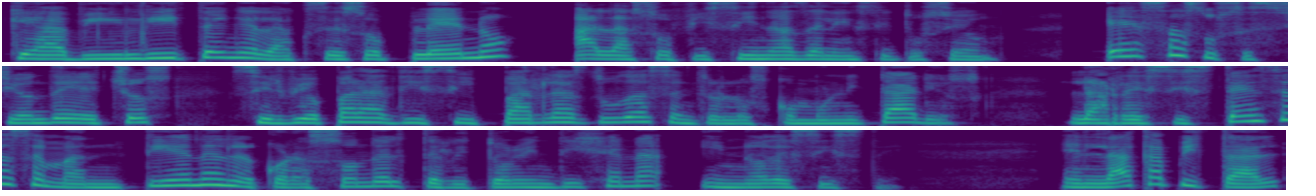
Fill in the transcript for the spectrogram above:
que habiliten el acceso pleno a las oficinas de la institución. Esa sucesión de hechos sirvió para disipar las dudas entre los comunitarios. La resistencia se mantiene en el corazón del territorio indígena y no desiste. En la capital,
